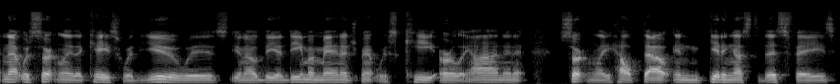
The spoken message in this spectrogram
And that was certainly the case with you is, you know, the edema management was key early on and it certainly helped out in getting us to this phase.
